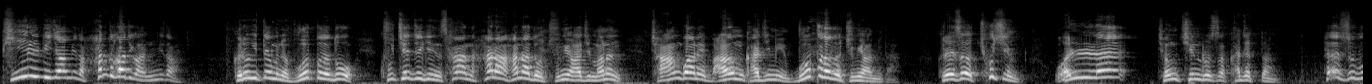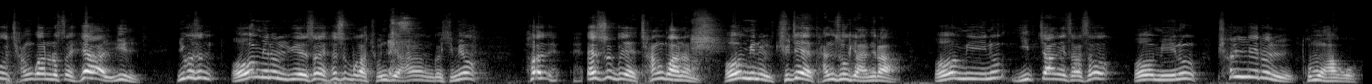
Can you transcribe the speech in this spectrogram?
비일비재합니다. 한두 가지가 아닙니다. 그렇기 때문에 무엇보다도 구체적인 사안 하나하나도 중요하지만은 장관의 마음가짐이 무엇보다도 중요합니다. 그래서 초심, 원래 정치인으로서 가졌던 해수부 장관으로서 해야 할 일, 이것은 어민을 위해서 해수부가 존재하는 것이며 허- 해수부의 장관은 어민을 규제 단속이 아니라 어민의 입장에 서서 어민의 편리를 도모하고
